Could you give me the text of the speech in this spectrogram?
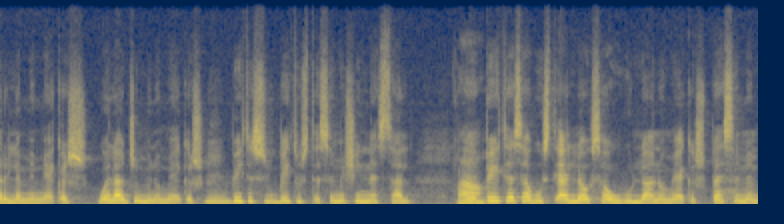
አይደለም የሚያውቅሽ፣ ወላጅም ነው የሚያውቅሽ። ቤት ውስጥ ስምሽ ይነሳል። ቤተሰብ ውስጥ ያለው ሰው ሁላ ነው የሚያውቅሽ በስምም።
